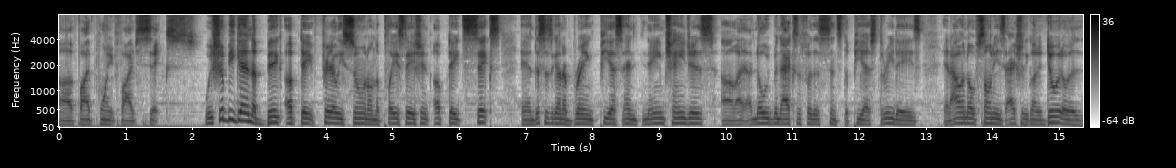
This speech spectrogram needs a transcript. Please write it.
uh 5.56. We should be getting a big update fairly soon on the PlayStation Update 6 and this is going to bring PSN name changes. Um, I, I, know we've been asking for this since the PS3 days and I don't know if Sony is actually going to do it or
